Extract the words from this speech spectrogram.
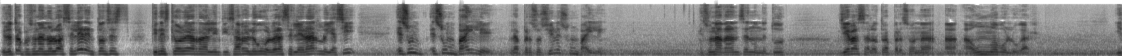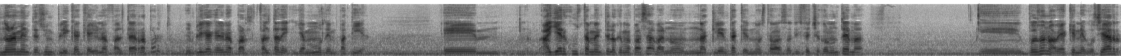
y la otra persona no lo acelera, entonces tienes que volver a ralentizarlo y luego volver a acelerarlo y así es un, es un baile, la persuasión es un baile, es una danza en donde tú llevas a la otra persona a, un nuevo lugar. Y normalmente eso implica que hay una falta de rapport, implica que hay una falta de, llamémosle, empatía. Em, ayer justamente lo que me pasaba, ¿no? Una clienta que no estaba satisfecha con un tema, eh, pues bueno, había que negociar.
